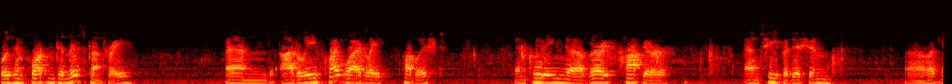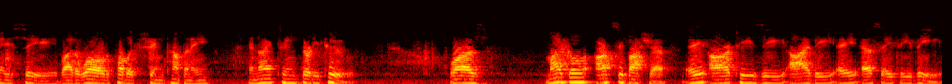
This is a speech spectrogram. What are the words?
was important in this country and I believe quite widely published, including a very popular and cheap edition, uh, let me see, by the World Publishing Company in 1932 was Michael A-R-T-Z-I-B-A-S-H-E-V,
